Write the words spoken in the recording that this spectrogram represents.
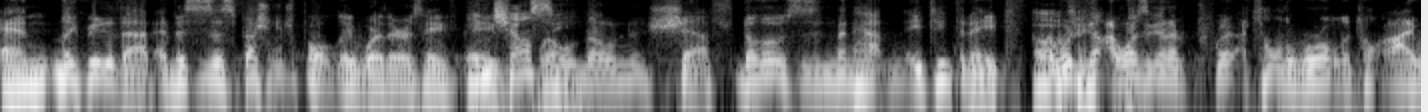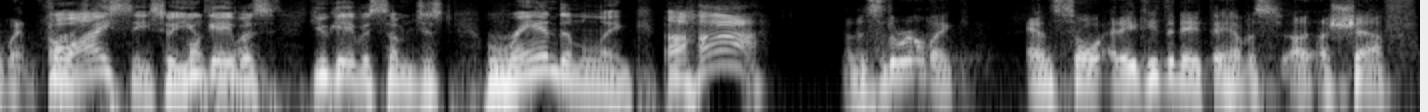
And link me to that. And this is a special Chipotle where there is a, a well-known chef. No, no, this is in Manhattan, 18th and 8th. Oh, I, wasn't okay. gonna, I wasn't going to twi- tell the world until I went oh, first. Oh, I see. So you gave lines. us you gave us some just random link. Aha! No, this is the real link. And so at 18th and 8th, they have a chef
